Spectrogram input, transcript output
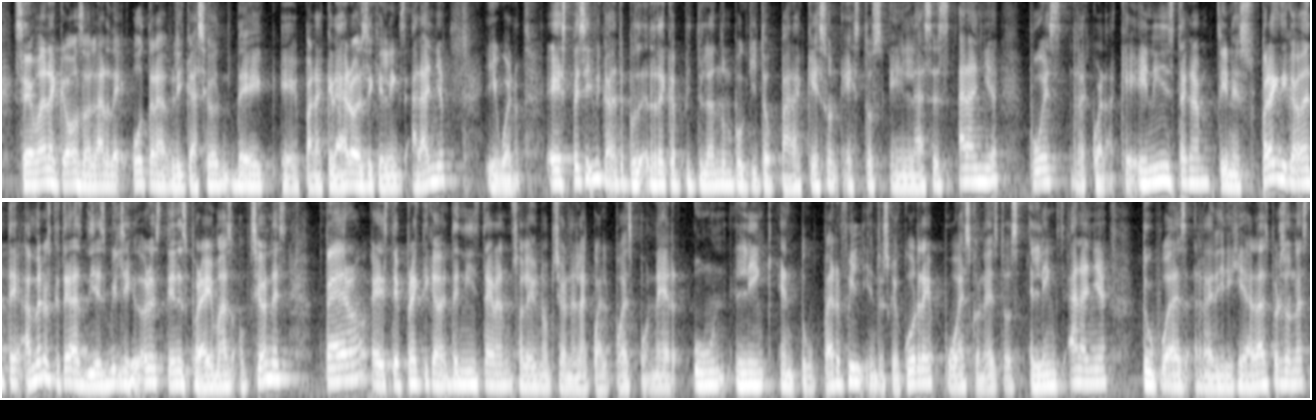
semana que vamos a hablar de otra aplicación de, eh, para crear así que links araña y bueno, específicamente pues recapitulando un poquito para qué son estos enlaces araña, pues recuerda que en Instagram tienes prácticamente, a menos que tengas 10.000 seguidores, tienes por ahí más opciones, pero este, prácticamente en Instagram solo hay una opción en la cual puedes poner un link en tu perfil. Y entonces, ¿qué ocurre? Pues con estos links araña, tú puedes redirigir a las personas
